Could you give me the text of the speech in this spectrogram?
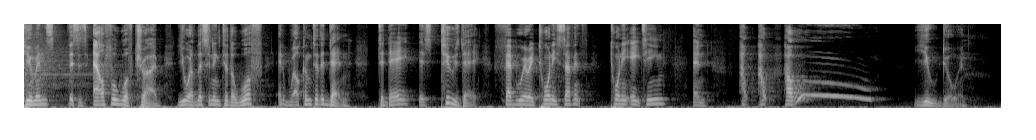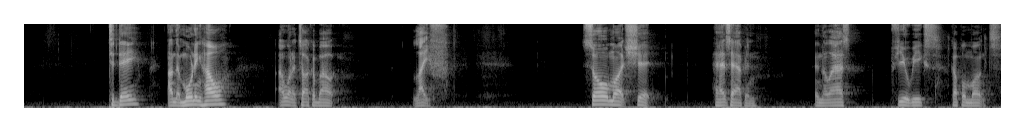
humans? This is Alpha Wolf Tribe. You are listening to The Wolf, and welcome to the den. Today is Tuesday, February 27th, 2018, and how, how, how you doing? Today, on the Morning Howl, I want to talk about life. So much shit has happened in the last few weeks, couple months.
